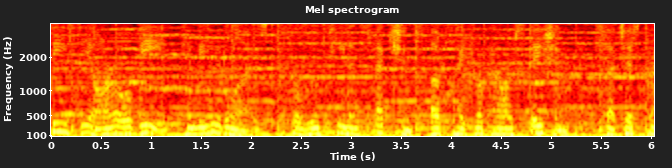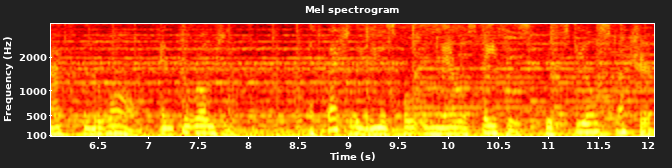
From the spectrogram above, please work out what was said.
CCROV can be utilized for routine inspection of hydropower station, such as cracks in the wall and corrosion. Especially useful in narrow spaces with steel structure.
